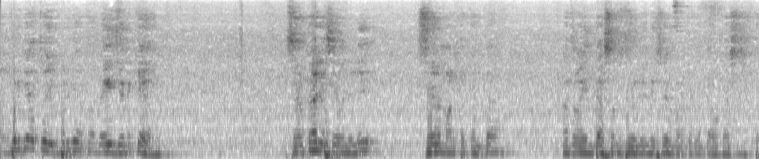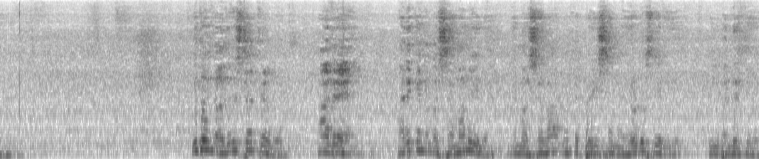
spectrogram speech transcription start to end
ಒಬ್ಬರಿಗೆ ಅಥವಾ ಇಬ್ಬರಿಗೆ ಅಥವಾ ಒಂದು ಐದು ಜನಕ್ಕೆ ಸರ್ಕಾರಿ ಸೇವೆಯಲ್ಲಿ ಸೇವೆ ಮಾಡ್ತಕ್ಕಂಥ ಅಥವಾ ಇಂಥ ಸಂಸ್ಥೆಗಳಲ್ಲಿ ಸೇವೆ ಮಾಡ್ತಕ್ಕಂಥ ಅವಕಾಶ ಸಿಗ್ತದೆ ಇದು ಒಂದು ಅದೃಷ್ಟ ಅಂತ ಹೇಳ್ಬೋದು ಆದರೆ ಅದಕ್ಕೆ ನಿಮ್ಮ ಶ್ರಮನೂ ಇದೆ ನಿಮ್ಮ ಶ್ರಮ ಮತ್ತು ಪರಿಶ್ರಮ ಎರಡೂ ಸೇರಿ ಇಲ್ಲಿ ಬಂದಿರ್ತೀವಿ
